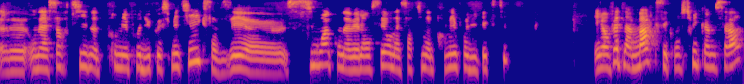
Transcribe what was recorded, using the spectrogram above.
euh, on a sorti notre premier produit cosmétique. Ça faisait 6 mois qu'on avait lancé, on a sorti notre premier produit textile. Et en fait, la marque s'est construite comme ça,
